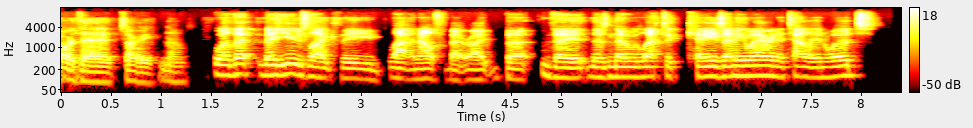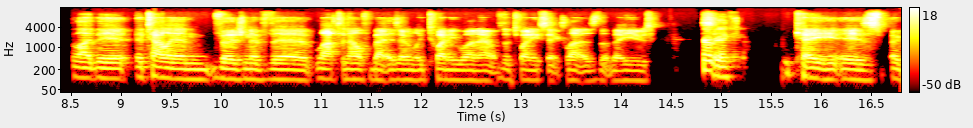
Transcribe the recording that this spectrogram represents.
or the sorry, no. well, they, they use like the Latin alphabet, right? But they there's no letter K's anywhere in Italian words. Like the Italian version of the Latin alphabet is only 21 out of the 26 letters that they use. So Okay. K is a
